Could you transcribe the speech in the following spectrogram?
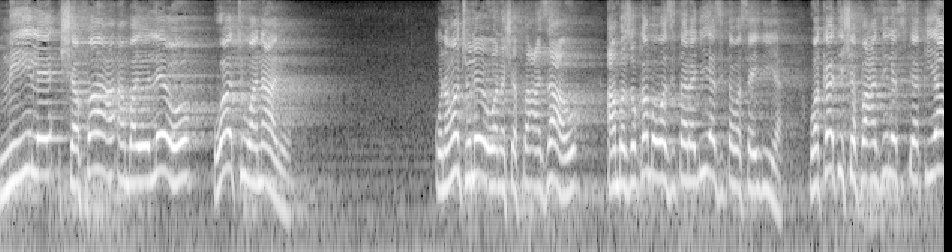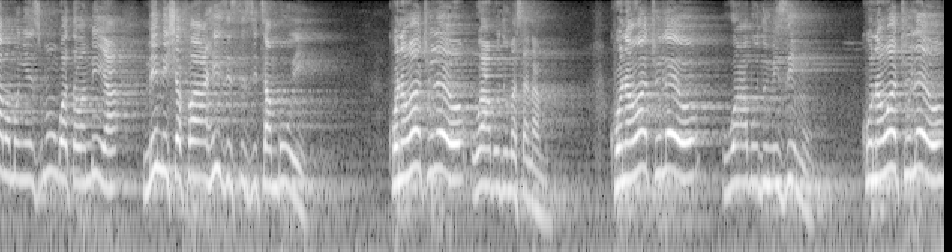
ni ile shafaa ambayo leo watu wanayo. Kuna watu leo wana shafaa zao ambazo kwamba wazitarajia zitawasaidia. Wakati shafaa zile siku ya kiyama mwenyezi mungu atawaambia mimi shafaa hizi sizitambui. Kuna watu leo waabudu masanamu. Kuna watu leo waabudu mizimu. Kuna watu leo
